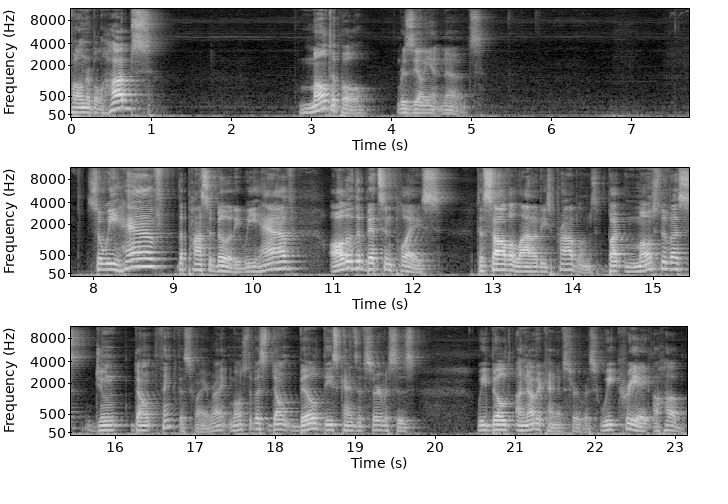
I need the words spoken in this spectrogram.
Vulnerable hubs, multiple resilient nodes. So we have the possibility, we have all of the bits in place to solve a lot of these problems. But most of us do, don't think this way, right? Most of us don't build these kinds of services. We build another kind of service. We create a hub.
